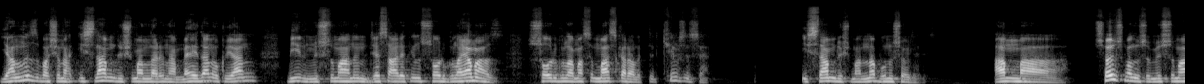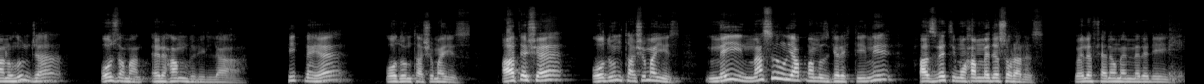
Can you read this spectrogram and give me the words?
yalnız başına İslam düşmanlarına meydan okuyan bir Müslümanın cesaretini sorgulayamaz. Sorgulaması maskaralıktır. Kimsin sen? İslam düşmanına bunu söyleriz. Ama söz konusu Müslüman olunca o zaman elhamdülillah fitneye odun taşımayız. Ateşe odun taşımayız. Neyi nasıl yapmamız gerektiğini Hazreti Muhammed'e sorarız. Böyle fenomenlere değil.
